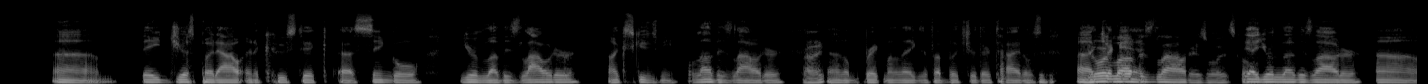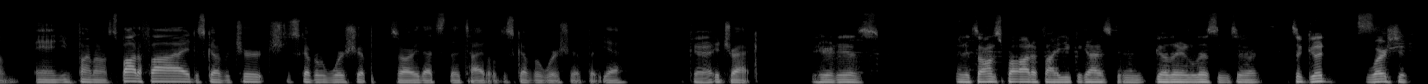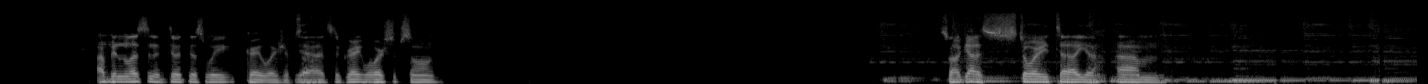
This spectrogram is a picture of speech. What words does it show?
Um they just put out an acoustic uh single Your Love is Louder. Uh, excuse me, Love is Louder. right. Uh, they'll break my legs if I butcher their titles. Uh, your love is louder is what it's called. yeah, Your Love is Louder. Um and you can find it on Spotify, Discover Church, Discover Worship. Sorry, that's the title, Discover Worship. But yeah, okay. good track. Here it is. And it's on Spotify. You guys can go there and listen to it. It's a good worship. I've been listening to it this week. Great worship song. Yeah, it's a great worship song. So I got a story to tell you. Um,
